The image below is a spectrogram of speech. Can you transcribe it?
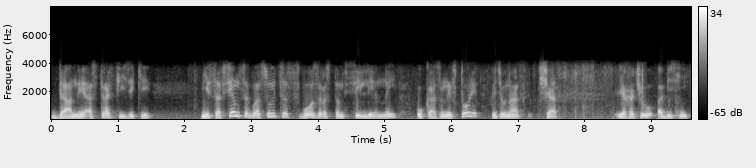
данные астрофизики – не совсем согласуется с возрастом Вселенной, указанной в Торе. Ведь у нас сейчас, я хочу объяснить,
